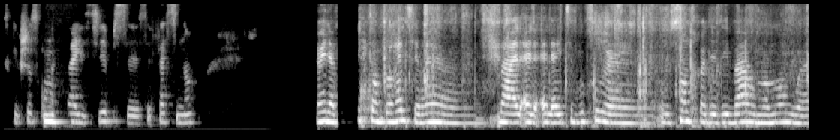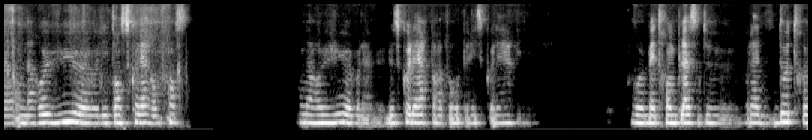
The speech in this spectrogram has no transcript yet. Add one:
C'est quelque chose qu'on n'a mm. pas ici et c'est fascinant. Oui, la temporelle, c'est vrai, euh, bah, elle, a été beaucoup euh, au centre des débats au moment où euh, on a revu les temps scolaires en France. On a revu voilà, le, scolaire par rapport au périscolaire pour mettre en place de, voilà, d'autres,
